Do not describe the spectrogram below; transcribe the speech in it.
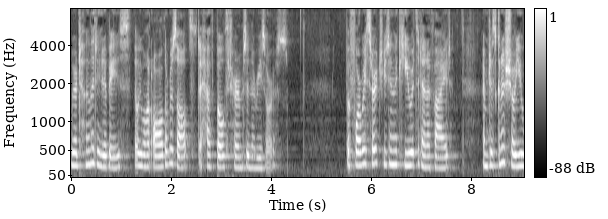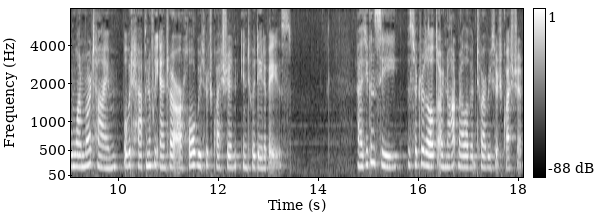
we are telling the database that we want all the results to have both terms in the resource. Before we search using the keywords identified, I'm just going to show you one more time what would happen if we enter our whole research question into a database. As you can see, the search results are not relevant to our research question.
